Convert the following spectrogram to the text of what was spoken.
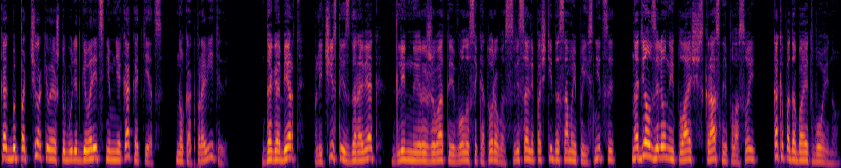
как бы подчеркивая, что будет говорить с ним не как отец, но как правитель. Дагоберт, плечистый здоровяк, длинные рыжеватые волосы которого свисали почти до самой поясницы, надел зеленый плащ с красной полосой, как и подобает воину.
